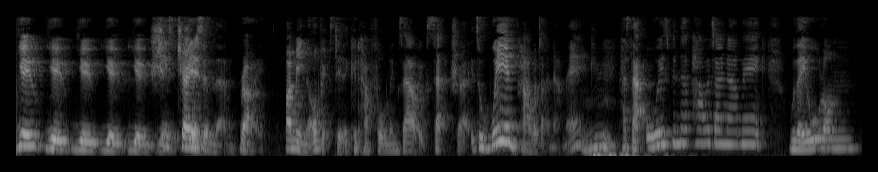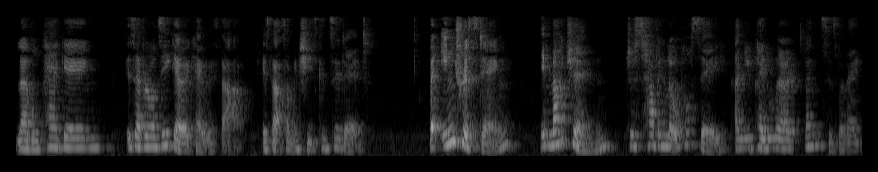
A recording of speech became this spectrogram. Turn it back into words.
you, you, you, you, you. She's you. chosen In. them. Right. I mean, obviously, they could have fallings out, etc. It's a weird power dynamic. Mm. Has that always been their power dynamic? Were they all on level pegging? Is everyone's ego okay with that? Is that something she's considered? But interesting, imagine just having a little posse and you paid all their expenses when they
